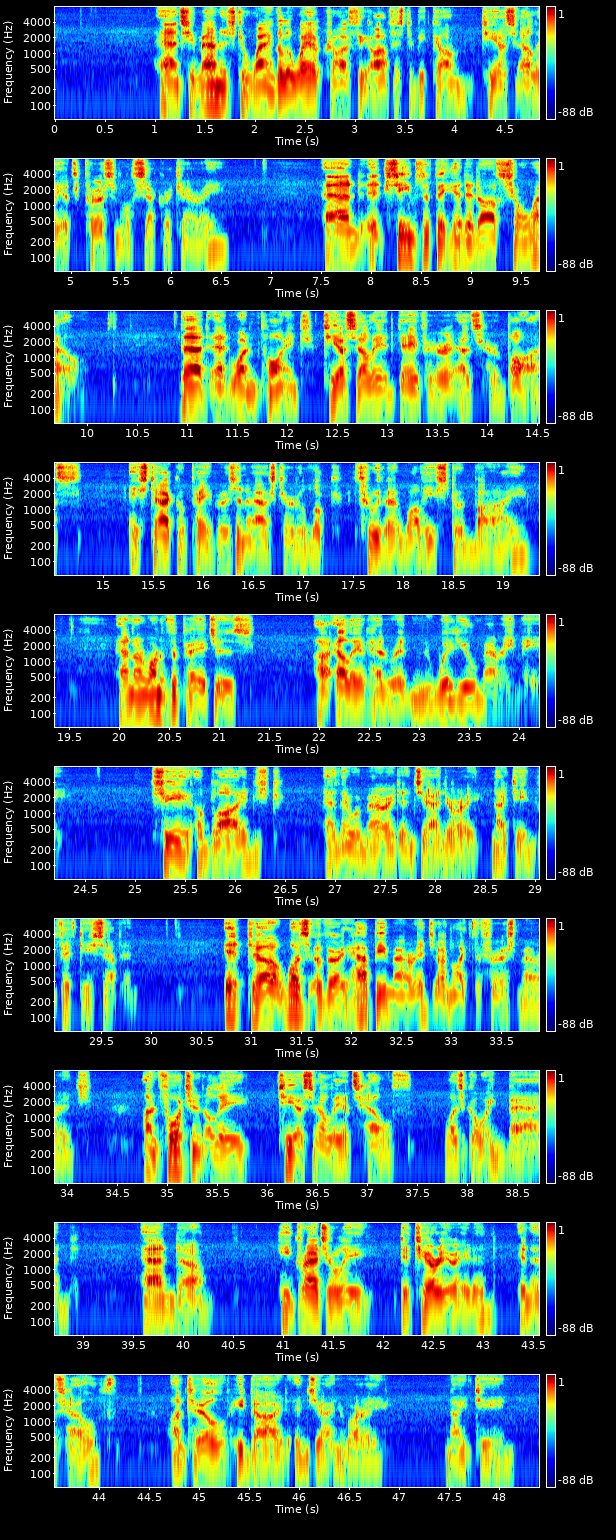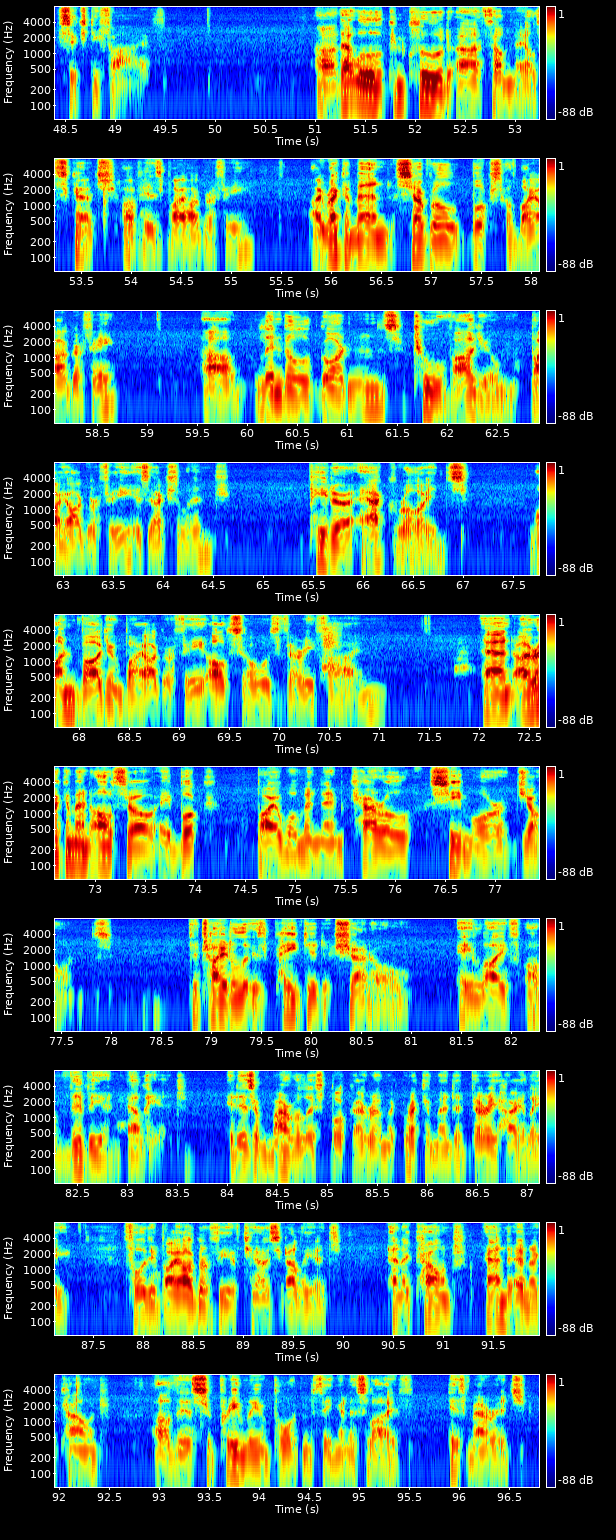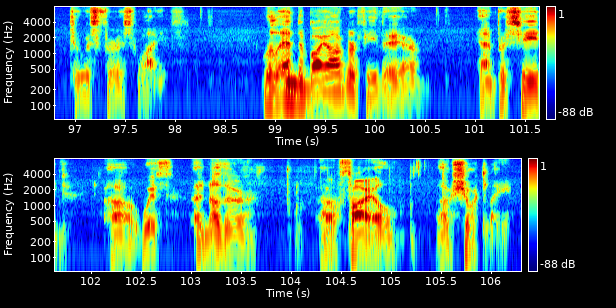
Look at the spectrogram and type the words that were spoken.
And she managed to wangle away across the office to become T.S. Eliot's personal secretary. And it seems that they hit it off so well that at one point T.S. Eliot gave her as her boss a stack of papers and asked her to look through them while he stood by. And on one of the pages, uh, Eliot had written, Will you marry me? She obliged, and they were married in January 1957. It uh, was a very happy marriage, unlike the first marriage. Unfortunately, T.S. Eliot's health was going bad, and uh, he gradually deteriorated in his health until he died in January 1965. Uh, that will conclude a thumbnail sketch of his biography. I recommend several books of biography. Uh, Lyndall Gordon's two-volume biography is excellent. Peter Ackroyd's one-volume biography also is very fine. And I recommend also a book by a woman named Carol Seymour Jones. The title is Painted Shadow, A Life of Vivienne Eliot. It is a marvelous book. I re recommend it very highly for the biography of T.S. Eliot, an account and an account of this supremely important thing in his life, his marriage to his first wife. We'll end the biography there and proceed uh, with another uh, file uh, shortly.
